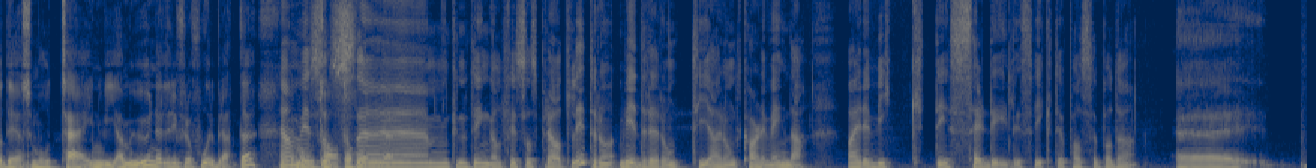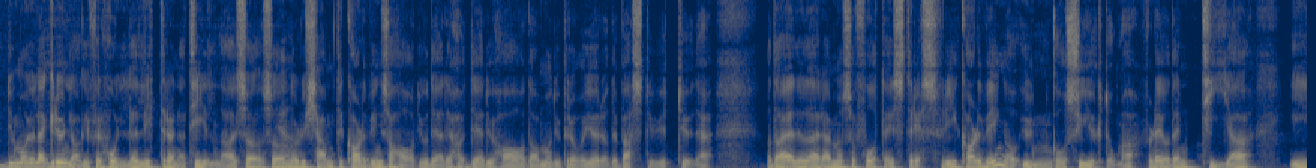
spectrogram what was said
av det som hun tar inn via muren eller fra fòrbrettet. Ja, det må hun ta til hånda. Eh, Knut Ingolf, hvis vi prater litt videre rundt tida rundt kalving, da. Hva er det viktig, særdeles viktig å passe på da? Eh, du må jo legge grunnlaget for holdet litt tidligere. Så, så ja. når du kommer til kalving, så har du jo det, det, du har. og Da må du prøve å gjøre det beste ut av det. Og Da er det jo det med å få til ei stressfri kalving og unngå sykdommer. For det er jo den tida i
